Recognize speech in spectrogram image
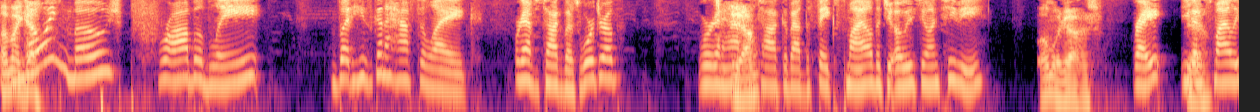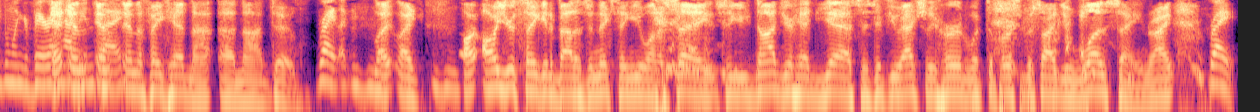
Oh my god! Knowing Moj, probably, but he's gonna have to like, we're gonna have to talk about his wardrobe. We're gonna have Yeah. to talk about the fake smile that you always do on TV, Oh my gosh! Right? You Yeah. gotta smile even when you're very And, happy and, inside. and, and the fake head nod, uh, nod too. right, like, mhm. Like, like all, all you're thinking about is the next thing you want to say. so you nod your head yes, as if you actually heard what the person beside you was saying, right? right.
